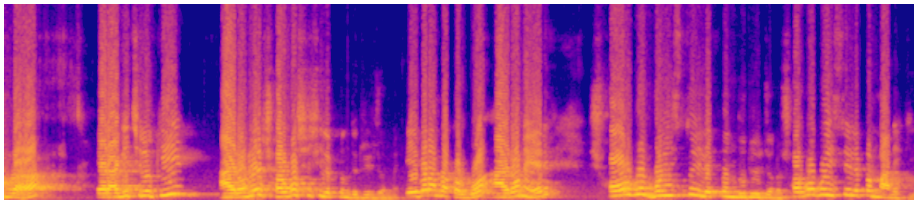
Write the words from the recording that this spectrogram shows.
আমরা, এর আগে ছিল কি? আয়রনের সর্বশেষ ইলেকট্রন দুটির জন্য। এবার আমরা করব আয়রনের সর্ববহিস্থ ইলেকট্রন দুটির জন্য। সর্ববহিস্থ ইলেকট্রন মানে কি?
